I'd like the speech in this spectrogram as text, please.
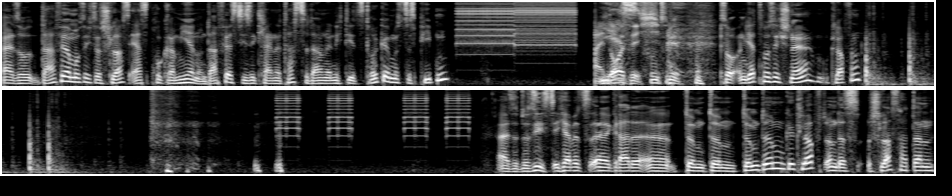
Also dafür muss ich das Schloss erst programmieren und dafür ist diese kleine Taste da und wenn ich die jetzt drücke, müsste es piepen. Eindeutig. Yes, funktioniert. So, und jetzt muss ich schnell klopfen. Also du siehst, ich habe jetzt äh, gerade äh, dum dum dum dum geklopft und das Schloss hat dann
